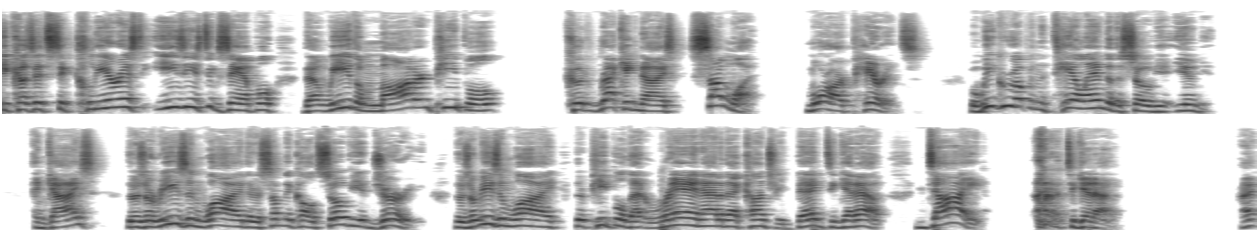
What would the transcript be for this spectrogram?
because it's the clearest, easiest example that we, the modern people, could recognize somewhat more our parents. But we grew up in the tail end of the Soviet Union. And guys, there's a reason why there's something called Soviet Jewry. There's a reason why there are people that ran out of that country, begged to get out, died to get out. Right?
